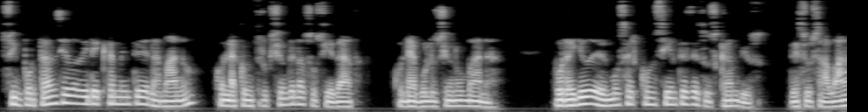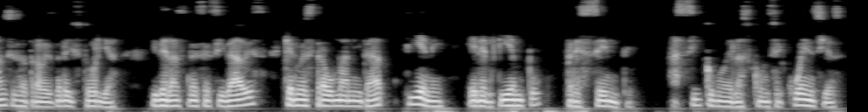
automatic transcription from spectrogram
Su importancia va directamente de la mano con la construcción de la sociedad, con la evolución humana. Por ello debemos ser conscientes de sus cambios, de sus avances a través de la historia y de las necesidades que nuestra humanidad tiene en el tiempo presente, así como de las consecuencias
